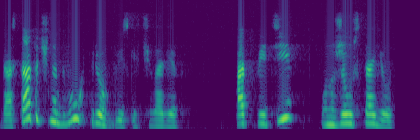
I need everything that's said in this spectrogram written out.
достаточно двух-трех близких человек. От пяти он уже устаёт.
